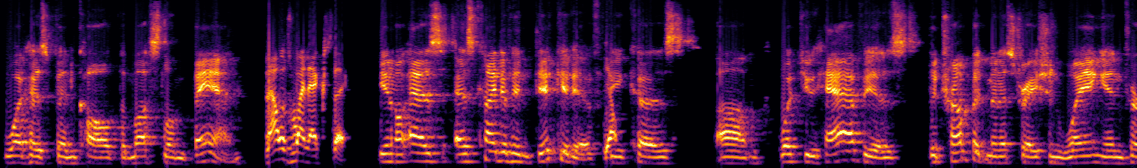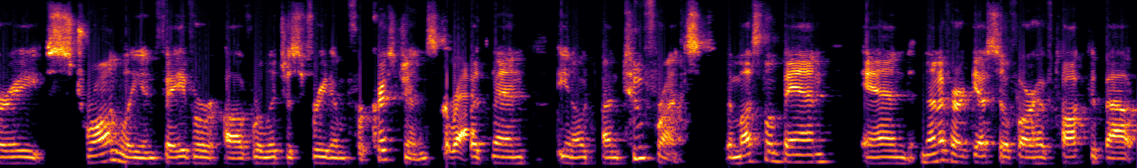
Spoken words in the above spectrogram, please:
what has been called the Muslim ban. That was my next thing. You know, as as kind of indicative yep. because um, what you have is the Trump administration weighing in very strongly in favor of religious freedom for Christians. Correct. But then, you know, on two fronts, the Muslim ban and none of our guests so far have talked about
